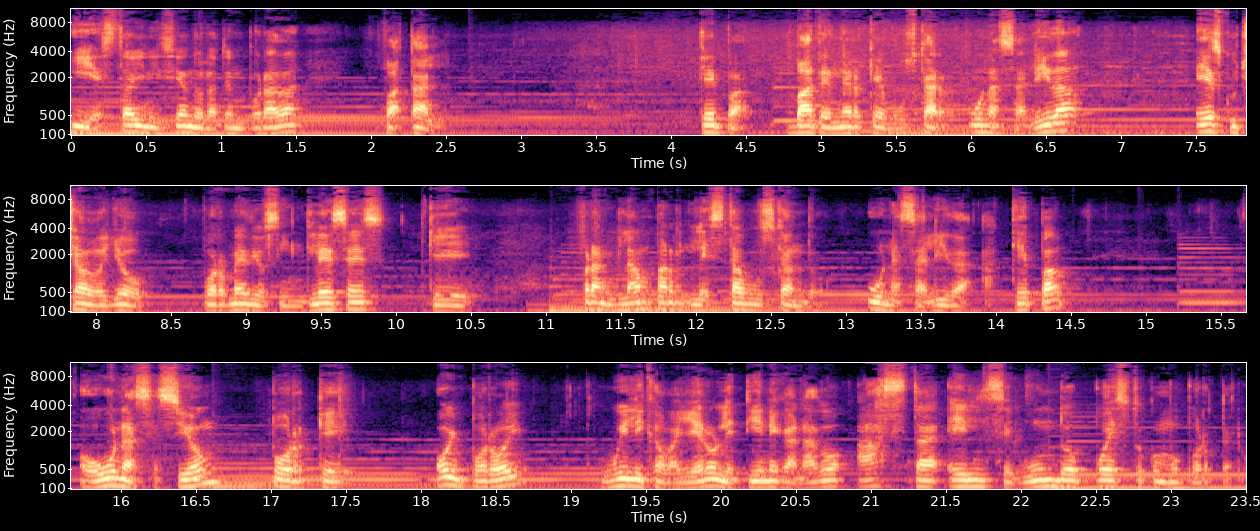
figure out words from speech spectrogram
y está iniciando la temporada fatal. Kepa va a tener que buscar una salida. He escuchado yo por medios ingleses que Frank Lampard le está buscando una salida a Kepa o una sesión porque hoy por hoy Willy Caballero le tiene ganado hasta el segundo puesto como portero.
